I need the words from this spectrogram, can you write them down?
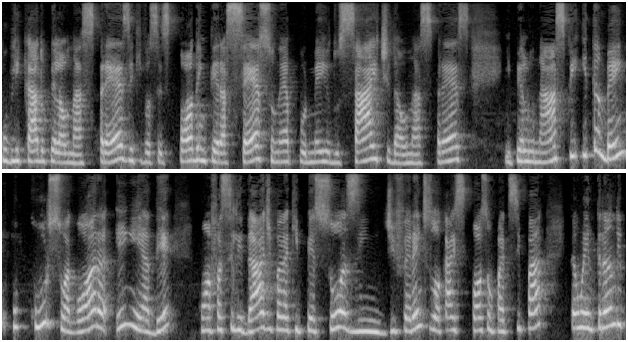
publicado pela Unaspres e que vocês podem ter acesso né, por meio do site da Unaspres e pelo NASP, e também o curso agora em EAD, com a facilidade para que pessoas em diferentes locais possam participar. Então, entrando e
